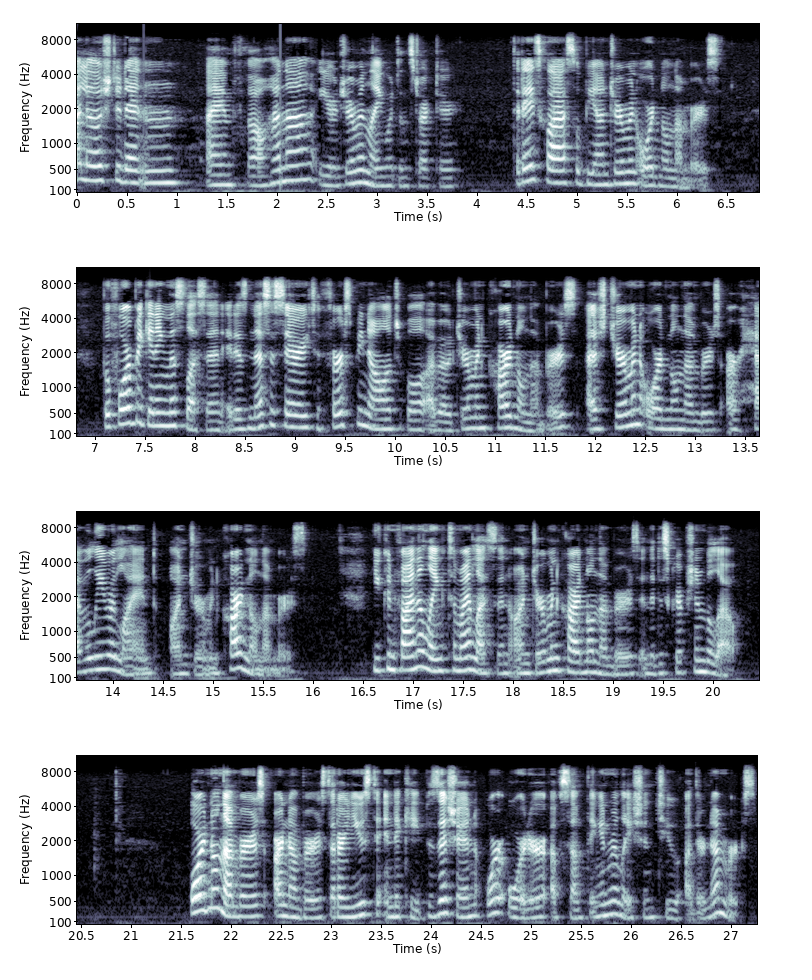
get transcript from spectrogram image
Hallo Studenten! I am Frau Hannah, your German language instructor. Today's class will be on German ordinal numbers. Before beginning this lesson, it is necessary to first be knowledgeable about German cardinal numbers, as German ordinal numbers are heavily reliant on German cardinal numbers. You can find a link to my lesson on German cardinal numbers in the description below. Ordinal numbers are numbers that are used to indicate position or order of something in relation to other numbers.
